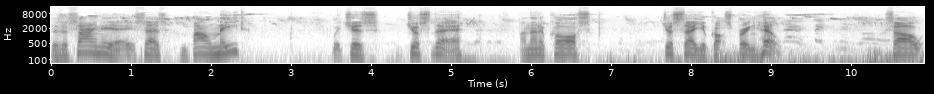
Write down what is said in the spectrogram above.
there's a sign here, it says Balmead, which is just there. And then of course, just there you've got Spring Hill. So,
